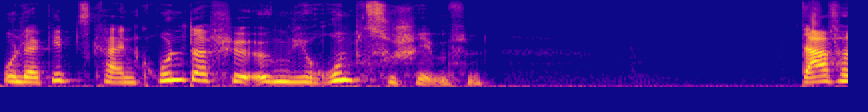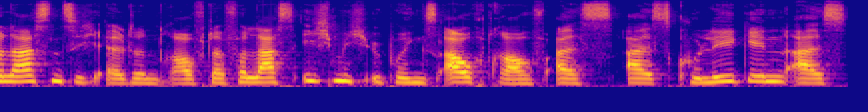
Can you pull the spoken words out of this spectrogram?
und da gibt es keinen Grund dafür, irgendwie rumzuschimpfen. Da verlassen sich Eltern drauf. Da verlasse ich mich übrigens auch drauf als, als Kollegin, als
